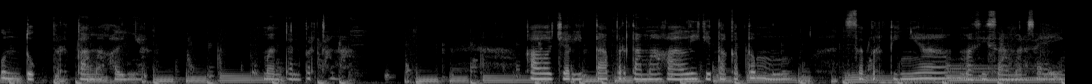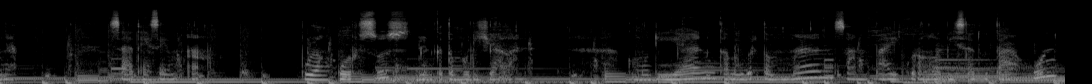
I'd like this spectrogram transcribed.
untuk pertama kalinya. Mantan pertama. Kalau cerita pertama kali kita ketemu, sepertinya masih samar saya ingat. Saat SMA, pulang kursus dan ketemu di jalan. Kemudian kami berteman sampai kurang lebih satu tahun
